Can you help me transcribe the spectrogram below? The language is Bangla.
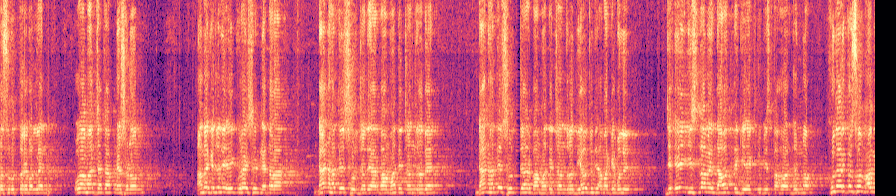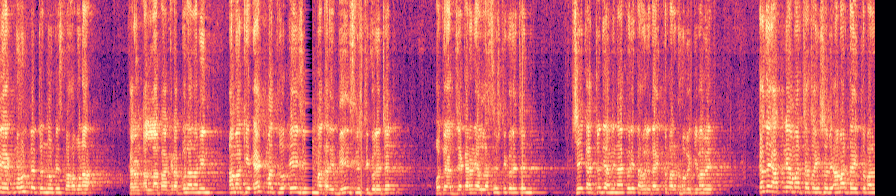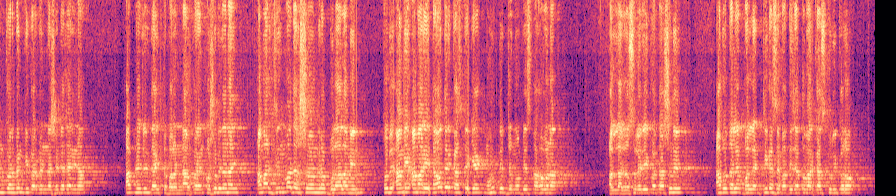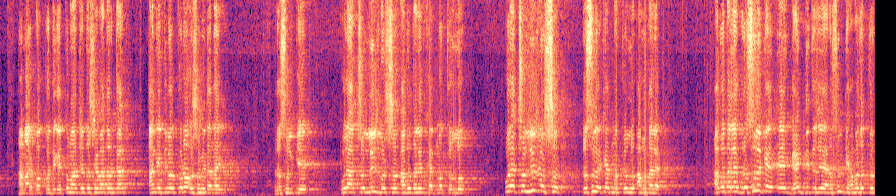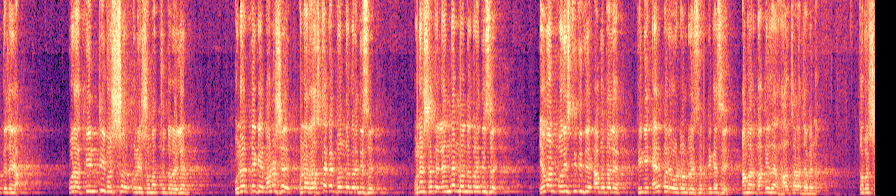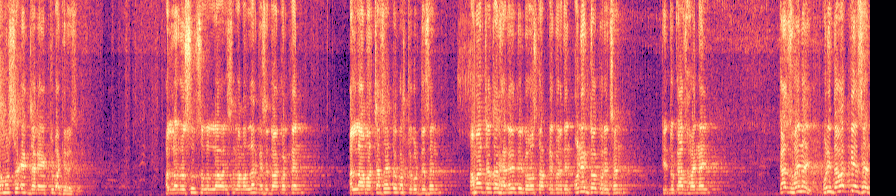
রসুল উত্তরে বললেন, ও আমার চাচা, আপনি শুনুন। আমাকে যদি এই কুরাইশের নেতারা ডান হাতে সূর্য দেয় আর বাম হাতে চন্দ্র দেয়, ডান হাতে সূর্য আর বাম হাতে চন্দ্র দিয়েও যদি আমাকে বলে যে এই ইসলামের দাওয়াত থেকে একটু পিছপা হওয়ার জন্য খুদার কসম আমি এক মুহূর্তের জন্য পিছপা হব না, কারণ আল্লাহ পাক রাব্বুল আলামিন আমাকে একমাত্র এই জিম্মাদারি দিয়ে সৃষ্টি করেছেন। অতএব যে কারণে আল্লাহ সৃষ্টি করেছেন সেই কাজ যদি আমি না করি, তাহলে দায়িত্ব পালন হবে কীভাবে? কাজে আপনি আমার চাচা হিসেবে আমার দায়িত্ব পালন করবেন কি করবেন না সেটা জানি না। আপনি যদি দায়িত্ব পালন নাও করেন, অসুবিধা নাই। আমার জিম্মাদার স্বয়ং রব্বুল আলামিন। তবে আমি আমার এই দাওয়াতের কাছ থেকে এক মুহূর্তের জন্য বেসপা হব না। আল্লাহ রসুলের এই কথা শুনে আবু তালেব বললেন, ঠিক আছে বাতিজা, তোমার কাজ তুমি করো। আমার পক্ষ থেকে তোমার যত সেবা দরকার, আমি দিব, কোনো অসুবিধা নাই। রসুলকে পুরা চল্লিশ বছর আবু তালেব খেদমত করল। পুরা চল্লিশ বছর রসুলের খেদমত করল আবু তালেব। আবু তালেব রসুলকে গাইড দিতে যায়, রসুলকে হেফাজত করতে যায়। পুরা তিনটি বছর উনি সমাজচ্যুত রইলেন। উনার থেকে মানুষে ওনার রাস্তাঘাট বন্ধ করে দিছে। ওনার সাথে লেনদেন বন্ধ করে দিছে। এমন পরিস্থিতিতে আবু তালেব, তিনি এরপরে অটল রয়েছেন, ঠিক আছে? আমার বাতিজার হাল ছাড়া যাবে না। তবে সমস্যা এক জায়গায় একটু বাকি রয়েছে আল্লাহ রসুল সাল্লাম আল্লাহর কাছে দোয়া করতেন, আল্লাহ আমার চাচা এত কষ্ট করতেছেন, আমার চাচার হেদায়তের ব্যবস্থা আপনি করে দেন, অনেক দোয়া করেছেন, কিন্তু কাজ হয় নাই। কাজ হয় নাই, উনি দাওয়াত দিয়েছেন।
